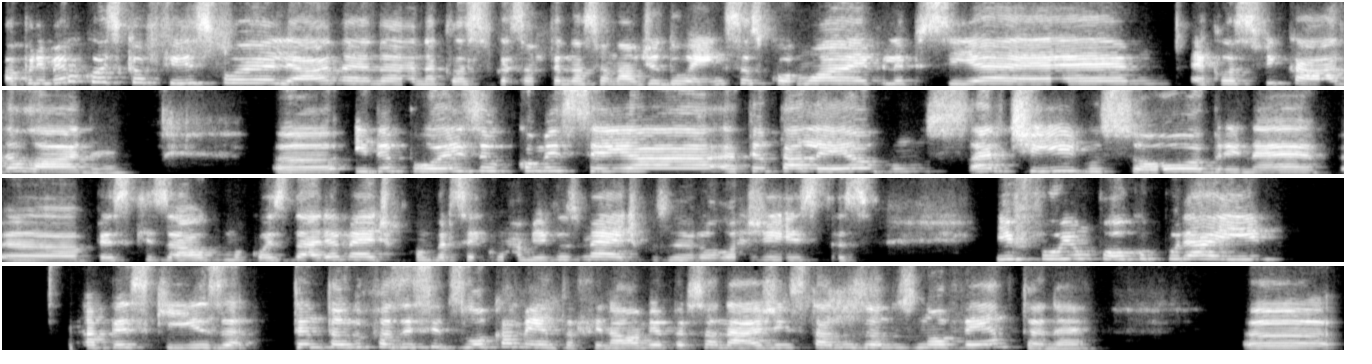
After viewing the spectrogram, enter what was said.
A primeira coisa que eu fiz foi olhar né, na, na classificação internacional de doenças como a epilepsia é, é classificada lá, né? Uh, e depois eu comecei a, a, tentar ler alguns artigos sobre, né, uh, pesquisar alguma coisa da área médica, conversei com amigos médicos, neurologistas, e fui um pouco por aí na pesquisa, tentando fazer esse deslocamento, afinal a minha personagem está nos anos 90, né, Uh,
